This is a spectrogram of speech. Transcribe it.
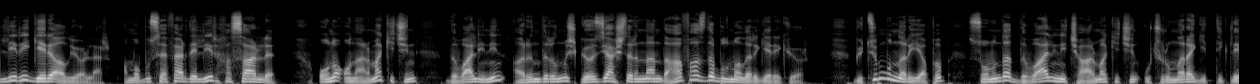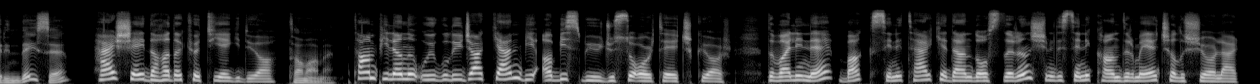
Lir'i geri alıyorlar. Ama bu sefer de Lir hasarlı. Onu onarmak için Dvali'nin arındırılmış gözyaşlarından daha fazla bulmaları gerekiyor. Bütün bunları yapıp sonunda Dvali'ni çağırmak için uçurumlara gittiklerinde ise Her şey daha da kötüye gidiyor. tamamen. Tam planı uygulayacakken bir abis büyücüsü ortaya çıkıyor. Dvaline, bak seni terk eden dostların şimdi seni kandırmaya çalışıyorlar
